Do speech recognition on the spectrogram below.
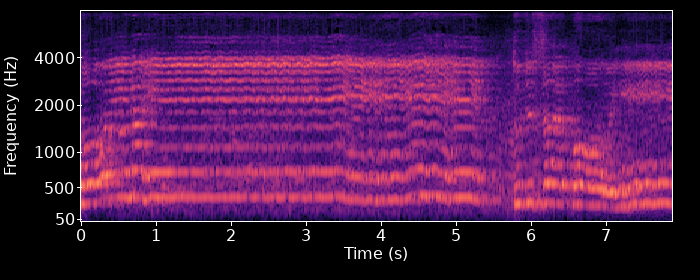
कोई नहीं तुझसा कोई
